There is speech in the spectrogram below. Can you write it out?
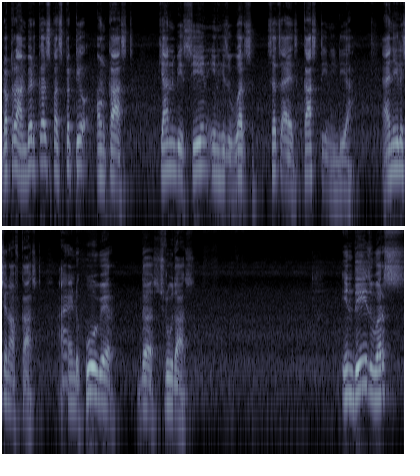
Dr. Ambedkar's perspective on caste can be seen in his works such as Caste in India, Annihilation of Caste, and Who Were the Shudras. In these works,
